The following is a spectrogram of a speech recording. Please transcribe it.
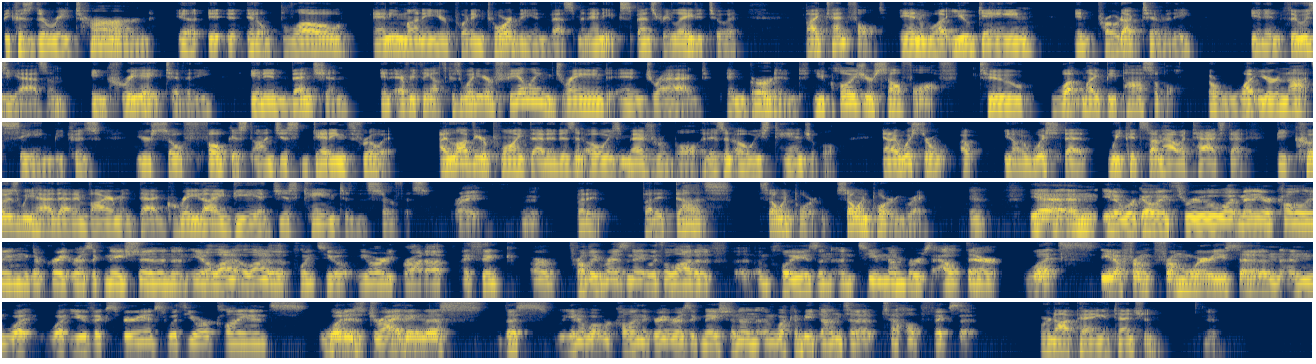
Because the return it, it, it'll blow any money you're putting toward the investment any expense related to it by tenfold in what you gain in productivity in enthusiasm in creativity in invention in everything else. Because when you're feeling drained and dragged and burdened you close yourself off to what might be possible or what you're not seeing because you're so focused on just getting through it. I love your point that it isn't always measurable, it isn't always tangible. And I wish there, you know, I wish that we could somehow attach that because we had that environment, that great idea just came to the surface. Right. right. But it, but it does. So important. So important, Greg. Yeah. And you know we're going through what many are calling the Great Resignation, and you know a lot of a lot of the points you you already brought up, I think, are probably resonate with a lot of uh, employees and, and team members out there. What's you know from from where you said and and what what you've experienced with your clients, what is driving this this you know what we're calling the Great Resignation, and, and what can be done to to help fix it? We're not paying attention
